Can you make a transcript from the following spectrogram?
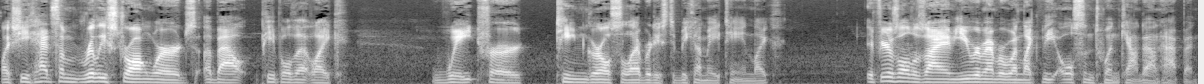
Like she had some really strong words about people that like wait for teen girl celebrities to become 18. Like if you're as old as I am, you remember when like the Olsen twin countdown happened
